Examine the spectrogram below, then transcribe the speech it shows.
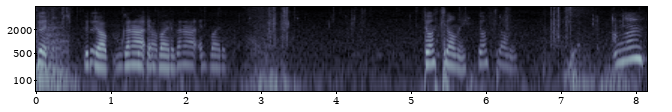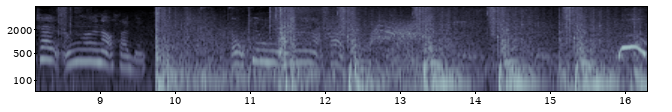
Good. Good job. I'm gonna Good job. invite I'm him. gonna invite him. Don't kill me. Don't kill me. I'm gonna try. I'm going outside then. Don't kill me, I'm running outside. Woo!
